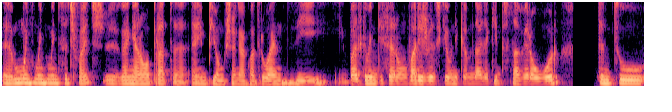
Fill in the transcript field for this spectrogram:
eh, muito, muito, muito satisfeitos. Eh, Ganharam a prata em Pyeongchang há quatro anos e, e basicamente disseram várias vezes que a única medalha que interessava era o ouro. Portanto,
